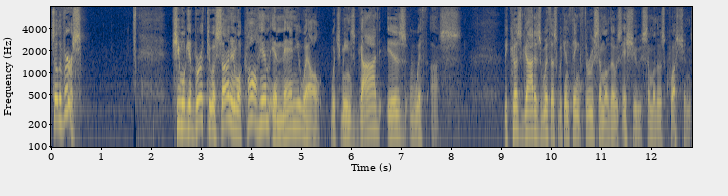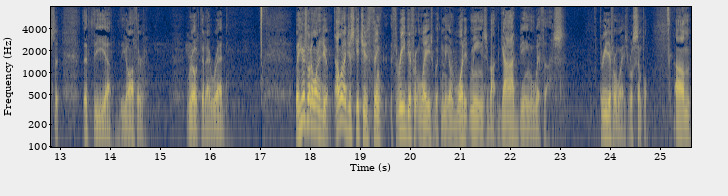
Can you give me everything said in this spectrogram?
So the verse She will give birth to a son and will call him Emmanuel, which means God is with us. Because God is with us, we can think through some of those issues, some of those questions that, that the, uh, the author wrote that I read. But here's what I want to do I want to just get you to think three different ways with me on what it means about God being with us. Three different ways, real simple. Um,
